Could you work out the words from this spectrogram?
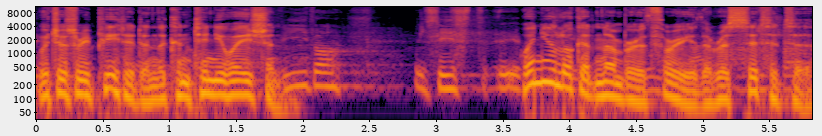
which is repeated in the continuation. When you look at number three, the recitative,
